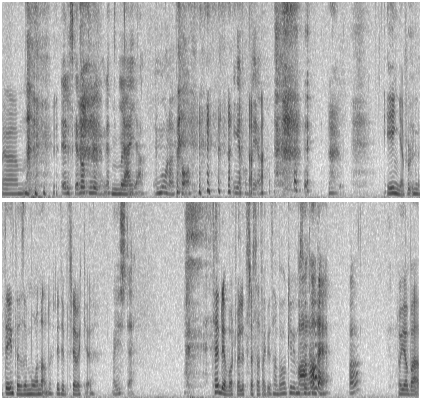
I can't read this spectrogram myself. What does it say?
Ehm, Älskar dock lugnet. Men- Ja, ja. En månad kvar. Inga problem. Inga problem. Det är inte ens en månad. Det är typ tre veckor. Ja, just det. Teddy har varit väldigt stressad faktiskt. Han bara, åh gud vi Ja, måste han hitta har någonting." det. Ja. Och jag bara,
